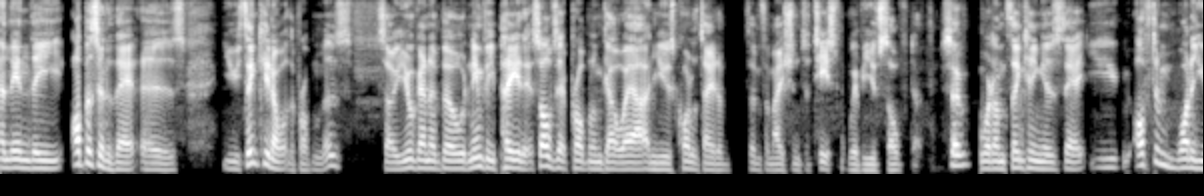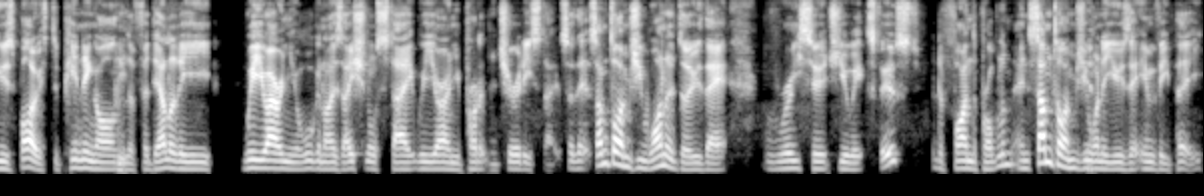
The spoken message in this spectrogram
And then the opposite of that is you think you know what the problem is. So you're going to build an MVP that solves that problem, go out and use qualitative information to test whether you've solved it. So what I'm thinking is that you often want to use both depending on mm. the fidelity where you are in your organizational state, where you are in your product maturity state. So that sometimes you want to do that research UX first to find the problem. And sometimes you yeah. want to use that MVP.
